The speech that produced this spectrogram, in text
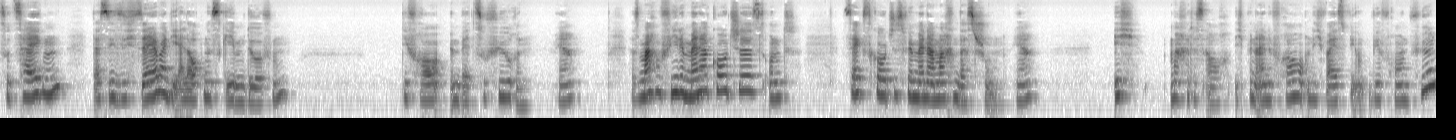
zu zeigen, dass sie sich selber die Erlaubnis geben dürfen, die Frau im Bett zu führen. Ja? Das machen viele Männercoaches und Sexcoaches für Männer machen das schon. Ja? Ich mache das auch. Ich bin eine Frau und ich weiß, wie wir Frauen fühlen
